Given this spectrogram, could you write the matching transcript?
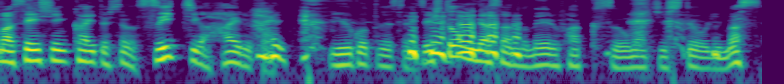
まあ、精神科医としてのスイッチが入るとはいいうことですね。ぜひとも皆さんのメールファックスお待ちしております。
